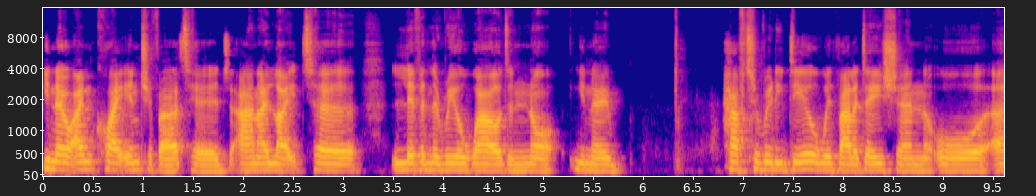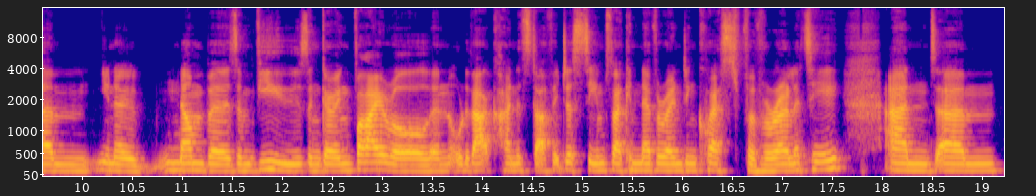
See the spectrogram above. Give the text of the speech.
you know, I'm quite introverted and I like to live in the real world and not, you know, have to really deal with validation or um, you know numbers and views and going viral and all of that kind of stuff. It just seems like a never-ending quest for virality. And um,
